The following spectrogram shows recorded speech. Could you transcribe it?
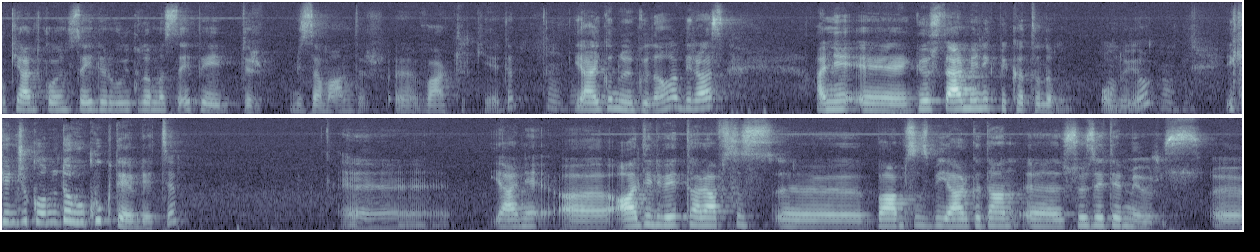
bu kent konseyleri uygulaması epeydir bir zamandır e, var Türkiye'de. Yaygın uygulama biraz hani e, göstermelik bir katılım oluyor. İkinci konu da hukuk devleti. E, yani adil ve tarafsız, e, bağımsız bir yargıdan e, söz edemiyoruz. E,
